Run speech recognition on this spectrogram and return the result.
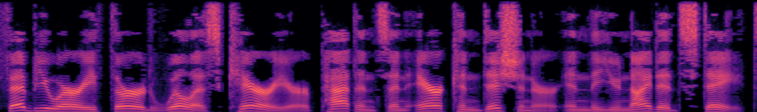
February 3 – Willis Carrier patents an air conditioner in the United States.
